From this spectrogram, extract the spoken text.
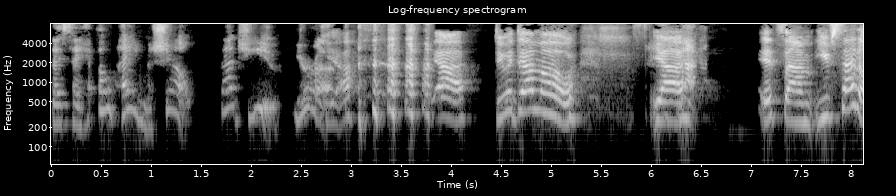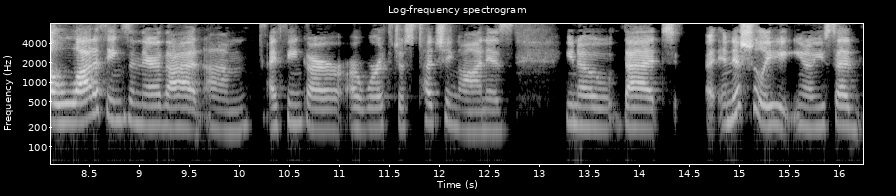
they say, "Oh, hey, Michelle, that's you. You're up." Yeah, yeah. Do a demo. yeah. yeah it's um you've said a lot of things in there that um i think are are worth just touching on is you know that uh, initially you know you said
